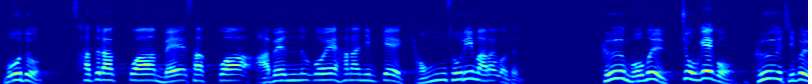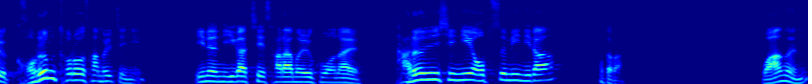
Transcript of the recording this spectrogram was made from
모두 사드락과 메삭과 아벤느고의 하나님께 경솔히 말하거든 그 몸을 쪼개고 그 집을 걸음터로 삼을지니 이는 이같이 사람을 구원할 다른 신이 없음이니라 하더라. 왕은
